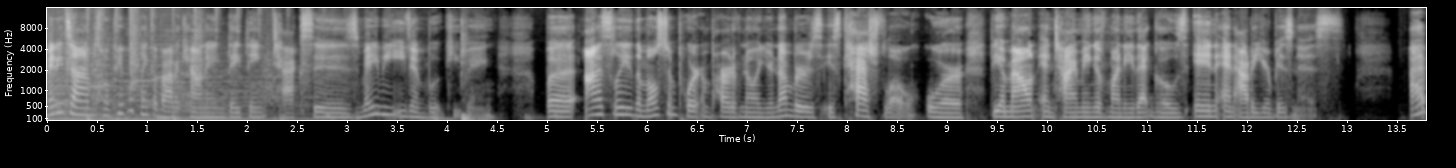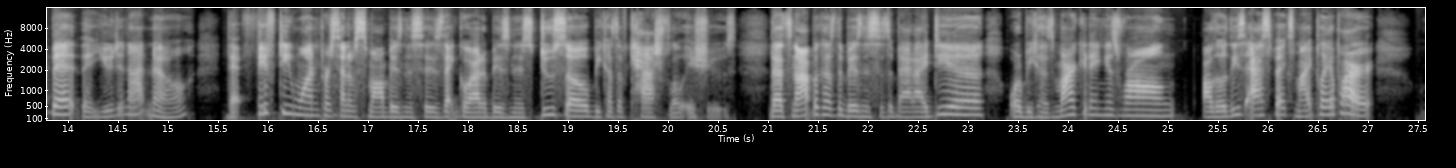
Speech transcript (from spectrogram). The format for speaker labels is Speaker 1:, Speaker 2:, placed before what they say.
Speaker 1: Many times when people think about accounting, they think taxes, maybe even bookkeeping. But honestly, the most important part of knowing your numbers is cash flow or the amount and timing of money that goes in and out of your business. I bet that you did not know that 51% of small businesses that go out of business do so because of cash flow issues. That's not because the business is a bad idea or because marketing is wrong, although these aspects might play a part.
